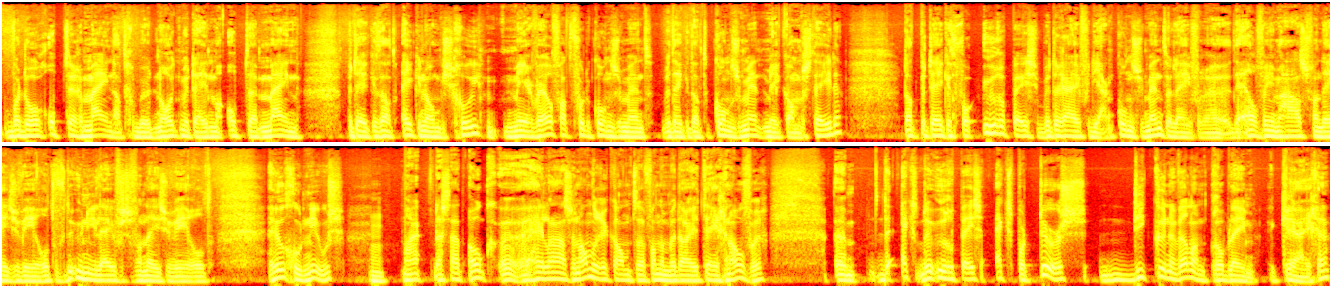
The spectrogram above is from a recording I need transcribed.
waardoor op termijn, dat gebeurt nooit meteen, maar op termijn betekent dat economische groei, meer welvaart voor de consument, betekent dat de consument meer kan besteden. Dat betekent voor Europese bedrijven die aan consumenten leveren, de LVMH's van deze wereld of de Unilevers van deze wereld, heel goed nieuws. Hm. Maar daar staat ook uh, helaas een andere kant van de medaille tegenover. Um, de, ex, de Europese exporteurs die kunnen wel een probleem krijgen.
